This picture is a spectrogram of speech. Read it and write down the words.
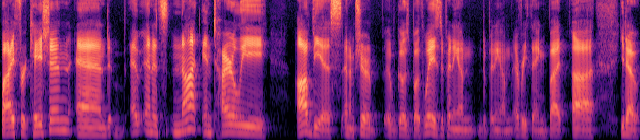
bifurcation, and and it's not entirely obvious, and I'm sure it goes both ways depending on depending on everything. But uh, you know,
